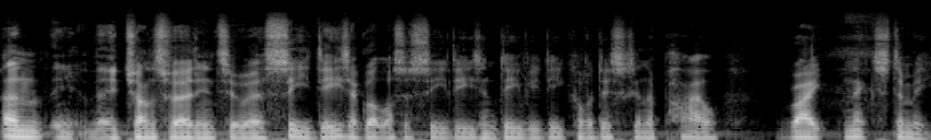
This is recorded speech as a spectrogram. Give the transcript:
and you know, they transferred into uh, CDs. I've got lots of CDs and DVD cover discs in a pile right next to me.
